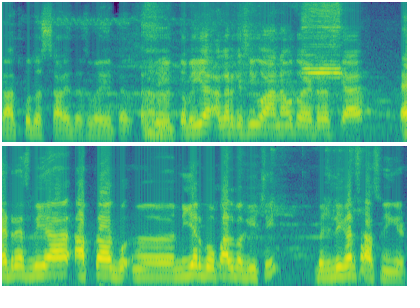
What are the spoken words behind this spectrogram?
रात को दस साढ़े दस बजे तक। तो भैया अगर किसी को आना हो तो एड्रेस क्या है? एड्रेस भैया आपका गो- नियर गोपाल बगीची बिजली घर सासनी गेट।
